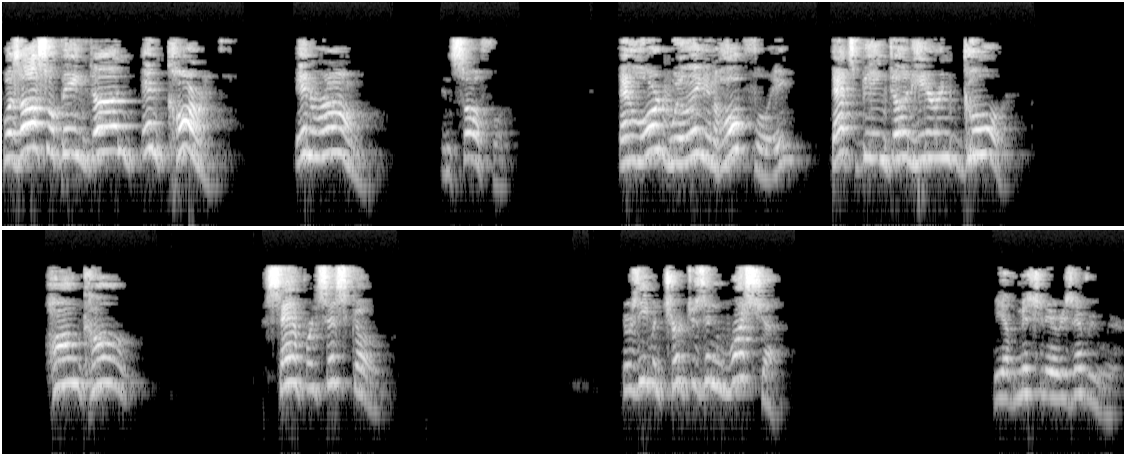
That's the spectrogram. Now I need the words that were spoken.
was also being done in Corinth, in Rome, and so forth. And Lord willing and hopefully, that's being done here in Gore, Hong Kong, San Francisco. There's even churches in Russia. We have missionaries everywhere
